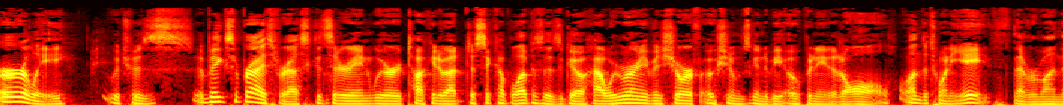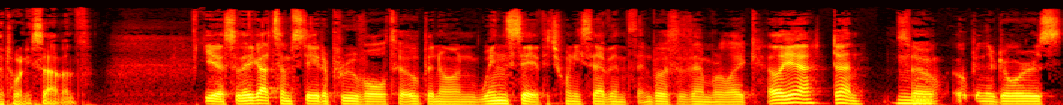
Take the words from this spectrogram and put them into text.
early, which was a big surprise for us, considering we were talking about just a couple episodes ago how we weren't even sure if Ocean was going to be opening at all on the 28th, never mind the 27th. Yeah, so they got some state approval to open on Wednesday, the 27th, and both of them were like, "Hell yeah, done." Mm-hmm. So open their doors.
